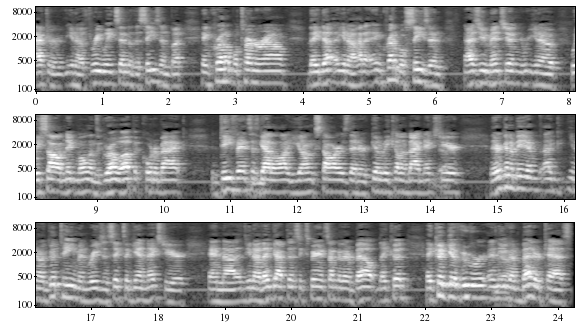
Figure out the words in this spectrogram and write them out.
after you know three weeks into the season. But incredible turnaround. They you know had an incredible season. As you mentioned, you know we saw Nick Mullins grow up at quarterback. Defense has got a lot of young stars that are going to be coming back next year. They're going to be a, a you know a good team in Region Six again next year and uh, you know they've got this experience under their belt. They could they could give Hoover an yeah. even better test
